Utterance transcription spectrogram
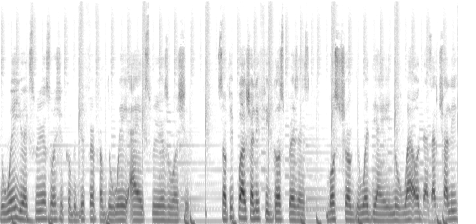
The way you experience worship could be different from the way I experience worship. Some people actually feel God's presence more strongly when they are alone, while others actually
